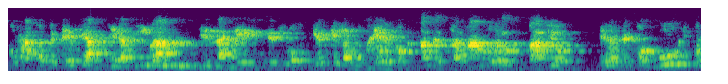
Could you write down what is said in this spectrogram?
una competencia negativa en la que decimos es que las mujeres nos están desplazando de los espacios en el sector público,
